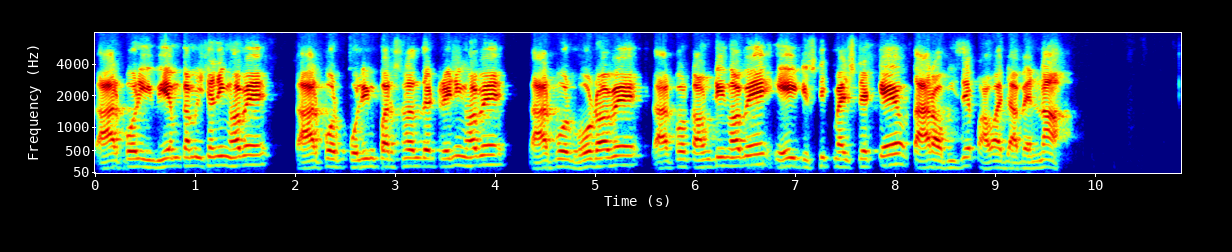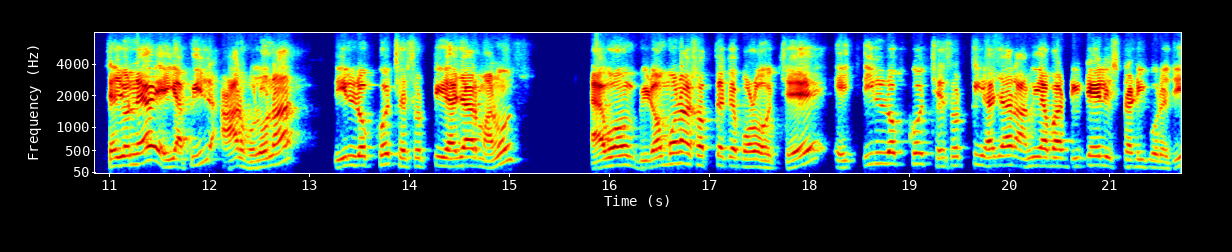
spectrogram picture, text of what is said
তারপর ইভিএম কমিশনিং হবে, তারপর পোলিং পার্সোনালদের ট্রেনিং হবে, তারপর ভোট হবে, তারপর কাউন্টিং হবে, এই ডিস্ট্রিক্ট ম্যাজিস্ট্রেটকে তার অফিসে পাওয়া যাবে না। সেই জন্য এই আপিল আর হলো না। তিন লক্ষ ছেষট্টি হাজার মানুষ এবং বিড়ম্বনা সব থেকে বড় হচ্ছে, এই তিন লক্ষ ছেষট্টি হাজার আমি আবার ডিটেল স্টাডি করেছি।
